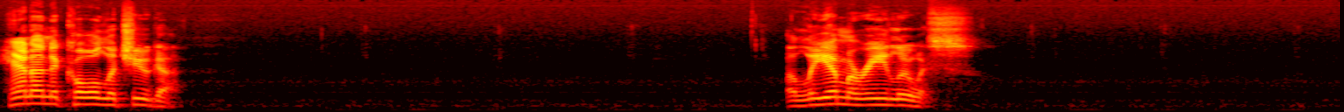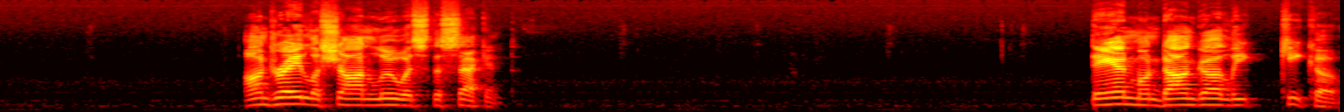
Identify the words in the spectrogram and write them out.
Hannah Nicole Lechuga. Aaliyah Marie Lewis. Andre LaShawn Lewis II. Dan Mondanga Kiko.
